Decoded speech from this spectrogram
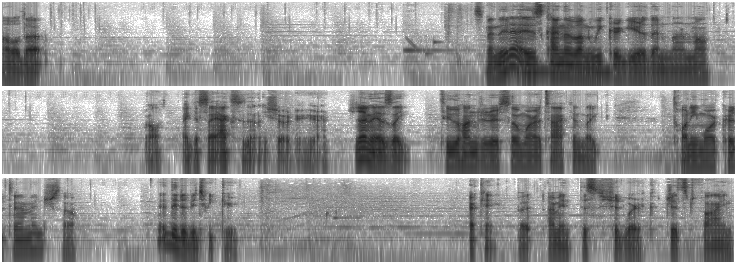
Hold up. Smedina is kind of on weaker gear than normal. Well, I guess I accidentally showed her here. She only has like 200 or so more attack and like 20 more crit damage, so a little bit weaker. Okay, but I mean, this should work just fine.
